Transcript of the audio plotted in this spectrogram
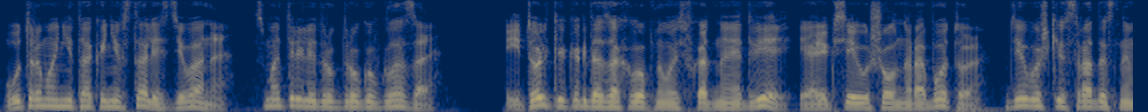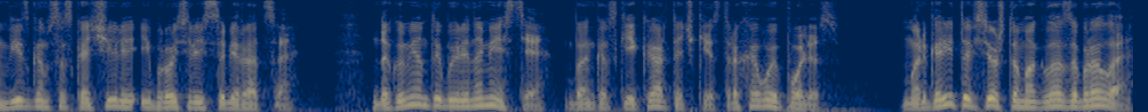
Утром они так и не встали с дивана, смотрели друг другу в глаза. И только когда захлопнулась входная дверь и Алексей ушел на работу, девушки с радостным визгом соскочили и бросились собираться. Документы были на месте, банковские карточки, страховой полюс. Маргарита все, что могла, забрала.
